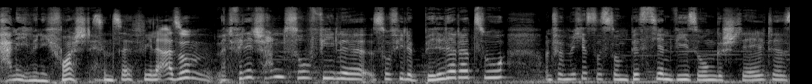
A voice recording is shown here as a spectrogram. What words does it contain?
Kann ich mir nicht vorstellen. sind sehr viele. Also, Man findet schon so viele, so viele Bilder dazu. Und für mich ist es so ein bisschen wie so ein gestelltes,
